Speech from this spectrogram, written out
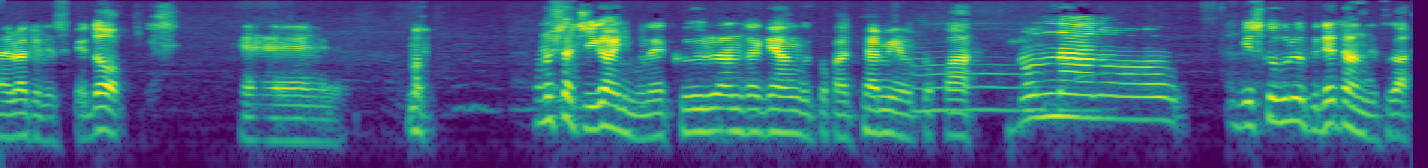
迎えるわけですけど、うん、えー、まあ、この人たち以外にもね、 Kool & the Gang とか、 Cameo とか、いろんな、あの、ディスコグループ出たんですが、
